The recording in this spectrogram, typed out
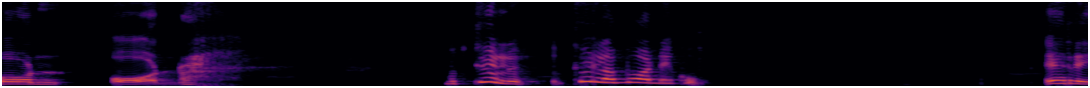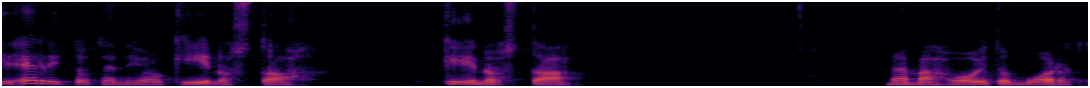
On, on. Mutta kyllä, kyllä mua niinku eri, eri toten jo kiinnostaa, kiinnostaa nämä hoitomuodot.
